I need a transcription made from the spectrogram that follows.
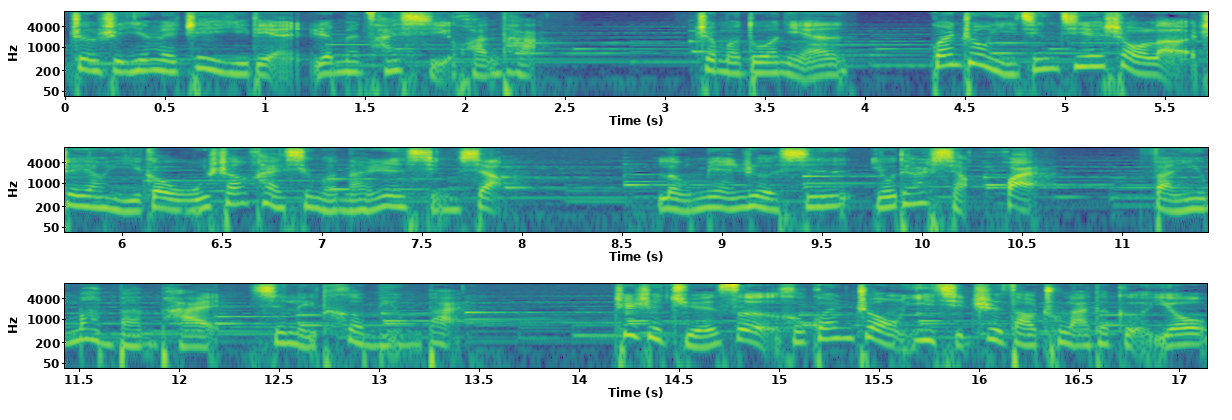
正是因为这一点，人们才喜欢他。这么多年，观众已经接受了这样一个无伤害性的男人形象，冷面热心，有点小坏，反应慢半拍，心里特明白。”这是角色和观众一起制造出来的葛优，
